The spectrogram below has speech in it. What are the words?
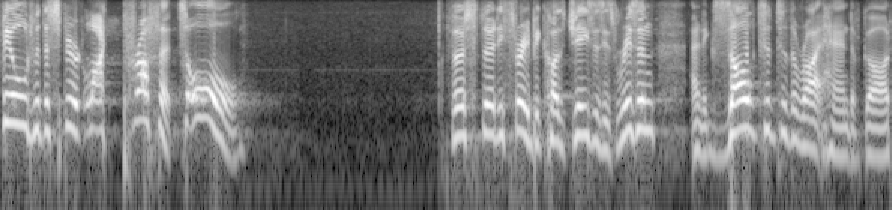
filled with the Spirit like prophets, all. Verse 33 because Jesus is risen and exalted to the right hand of God,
